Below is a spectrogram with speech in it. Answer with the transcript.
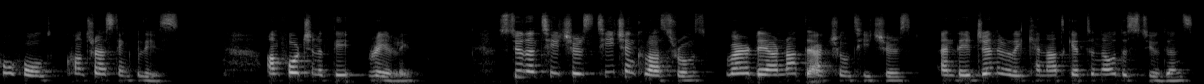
who hold contrasting beliefs? Unfortunately, rarely. Student teachers teach in classrooms where they are not the actual teachers and they generally cannot get to know the students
